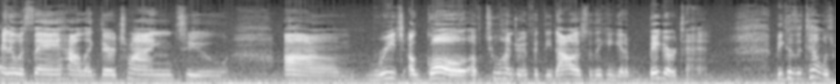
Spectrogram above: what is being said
and it was saying how like they're trying to um, reach a goal of two hundred and fifty dollars so they can get a bigger tent because the tent was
